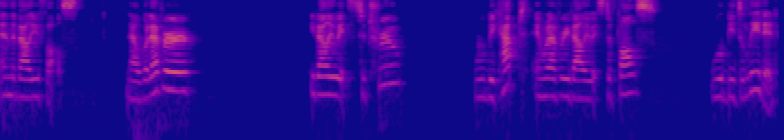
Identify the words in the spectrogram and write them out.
and the value false. Now whatever evaluates to true will be kept and whatever evaluates to false will be deleted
